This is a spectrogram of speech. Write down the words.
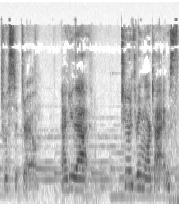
twist it through. And I do that two or three more times.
